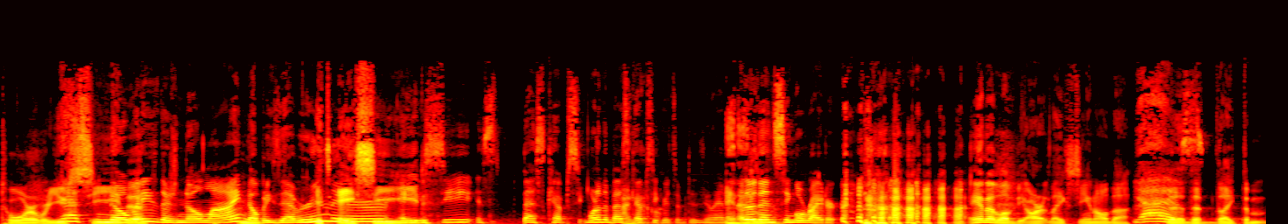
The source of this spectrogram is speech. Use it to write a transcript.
tour where you yes, see nobody. the, There's no line. Nobody's ever in It's there. AC'd. AC is best kept. One of the best kept secrets of Disneyland, And other lo- than single rider. and I love the art, like seeing all the Yes. the, the like the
